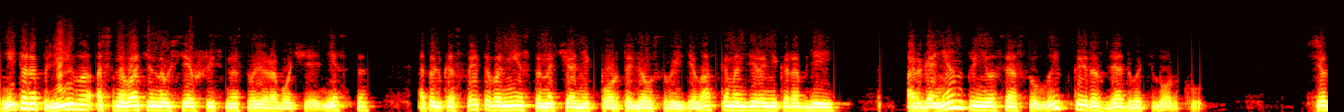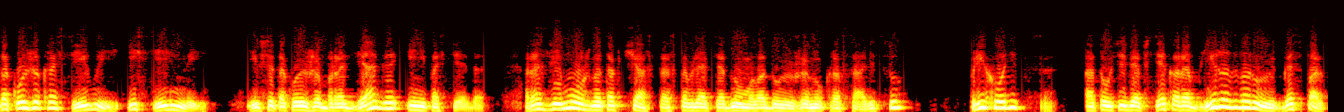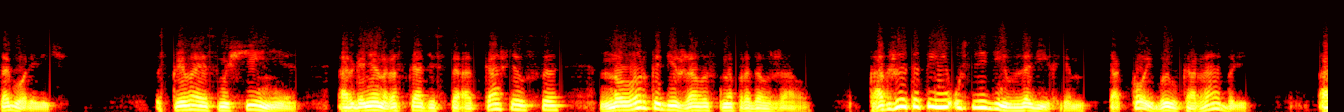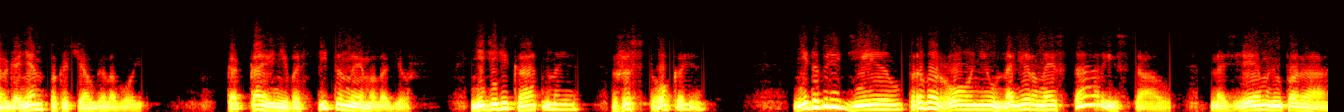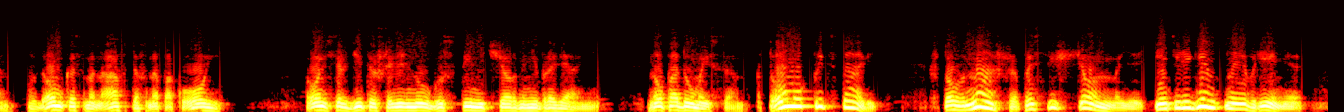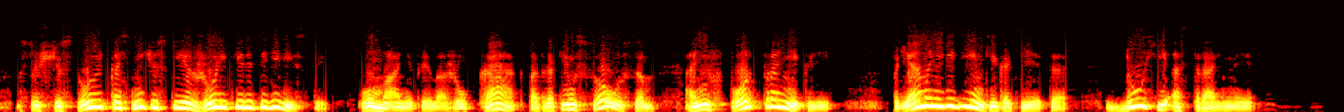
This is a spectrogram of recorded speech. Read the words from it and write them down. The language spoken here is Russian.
Неторопливо, основательно усевшись на свое рабочее место, а только с этого места начальник порта вел свои дела с командирами кораблей, Аргонян принялся с улыбкой разглядывать лодку. Все такой же красивый и сильный, и все такой же бродяга и непоседа. Разве можно так часто оставлять одну молодую жену-красавицу? Приходится, а то у тебя все корабли разворуют, Гаспар Тагорович. Скрывая смущение, Аргонян раскатисто откашлялся, но Лорка безжалостно продолжал. «Как же это ты не уследил за вихрем? Такой был корабль!» Аргонян покачал головой. «Какая невоспитанная молодежь! Неделикатная, жестокая!» Не доглядел, проворонил, наверное, старый стал. На землю пора, в дом космонавтов на покой. Он сердито шевельнул густыми черными бровями. Но подумай сам, кто мог представить, что в наше просвещенное, интеллигентное время существуют космические жулики-рецидивисты? Ума не приложу, как, под каким соусом они в порт проникли. Прямо невидимки какие-то духи астральные.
